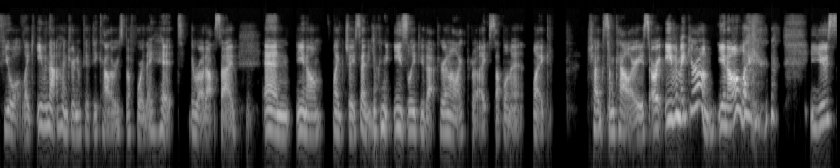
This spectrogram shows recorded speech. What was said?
fuel, like even that 150 calories before they hit the road outside. And, you know, like Jay said, you can easily do that through an electrolyte supplement. Like chug some calories or even make your own you know like use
